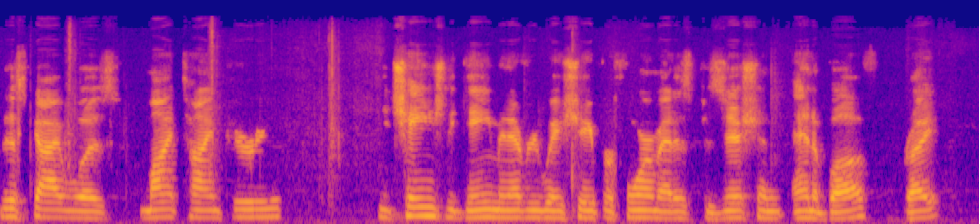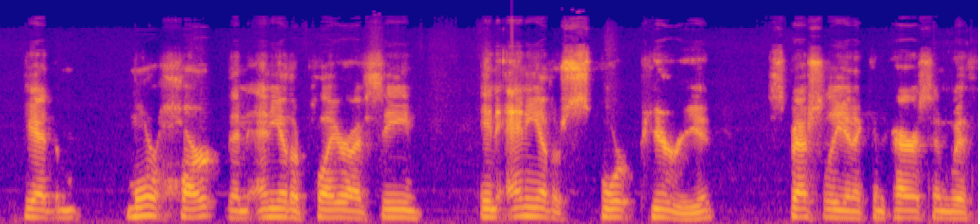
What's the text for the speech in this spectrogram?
this guy was my time period. He changed the game in every way, shape, or form at his position and above. Right? He had more heart than any other player I've seen in any other sport. Period. Especially in a comparison with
